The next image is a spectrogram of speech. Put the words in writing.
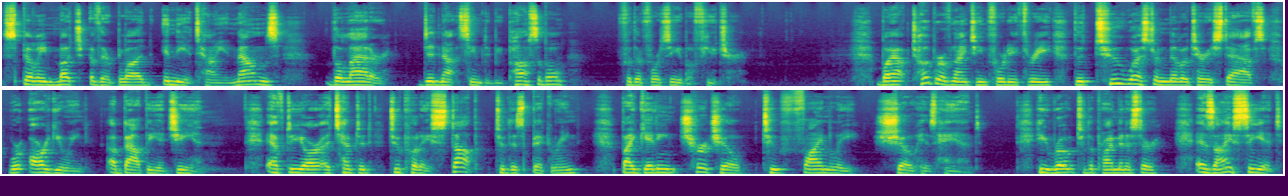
spilling much of their blood in the Italian mountains, the latter did not seem to be possible for the foreseeable future. By October of 1943, the two Western military staffs were arguing about the Aegean. FDR attempted to put a stop to this bickering by getting Churchill to finally show his hand. He wrote to the Prime Minister As I see it,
